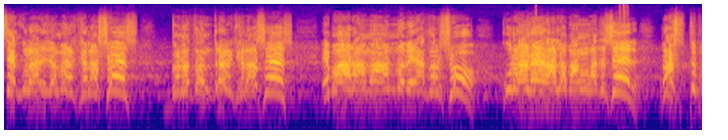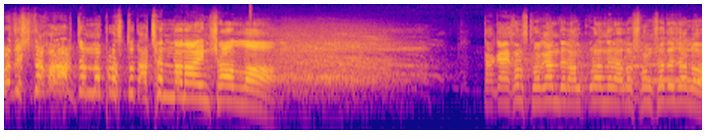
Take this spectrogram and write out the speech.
সেকুলারিজমের খেলা শেষ, গণতন্ত্রের খেলা শেষ। এবার আমার নবীর আদর্শ কোরআনের আলো বাংলাদেশের রাষ্ট্র প্রতিষ্ঠা করার জন্য প্রস্তুত আছেন না না, ইনশাআল্লাহ। কাকা, এখন স্লোগান দেন, আল কোরআনের আলো সংসদে জালো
